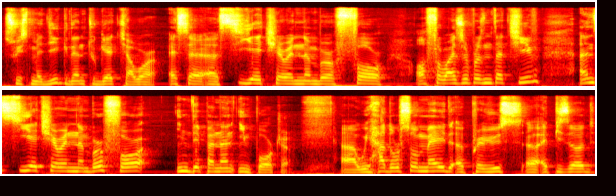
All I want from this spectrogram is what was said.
Swissmedic, then to get our uh, CHRN number for authorized representative and CHRN number for independent importer. Uh, we had also made a previous uh, episode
